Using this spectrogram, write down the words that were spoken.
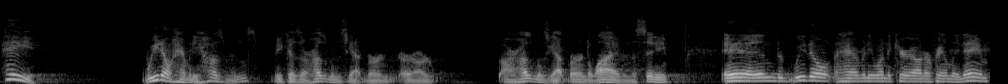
Hey, we don't have any husbands because our husbands got burned, or our, our husbands got burned alive in the city, and we don't have anyone to carry on our family name,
